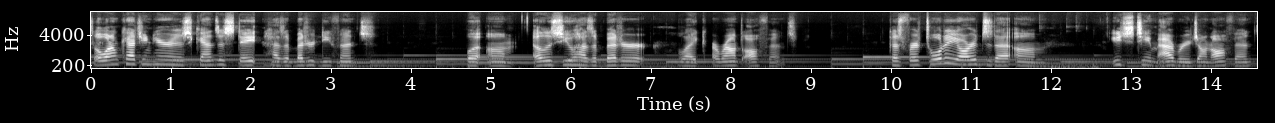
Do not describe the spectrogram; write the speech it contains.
So what I'm catching here is Kansas State has a better defense, but um LSU has a better like around offense. Cuz for total yards that um each team average on offense,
